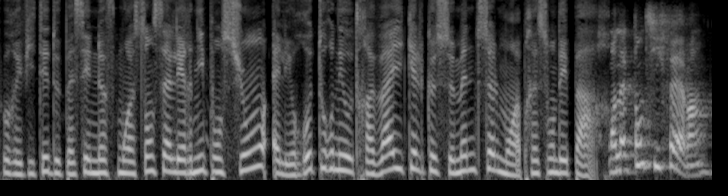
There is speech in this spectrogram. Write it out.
Pour éviter de passer neuf mois sans salaire ni pension, elle est retournée au travail quelques semaines seulement après son départ. On a le temps de s'y faire. Hein.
